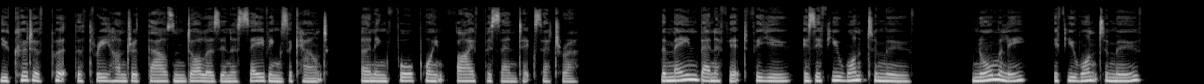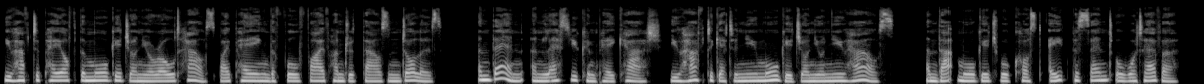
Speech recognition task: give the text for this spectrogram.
You could have put the $300,000 in a savings account, earning 4.5%, etc. The main benefit for you is if you want to move. Normally, if you want to move, you have to pay off the mortgage on your old house by paying the full $500,000. And then, unless you can pay cash, you have to get a new mortgage on your new house, and that mortgage will cost 8% or whatever.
